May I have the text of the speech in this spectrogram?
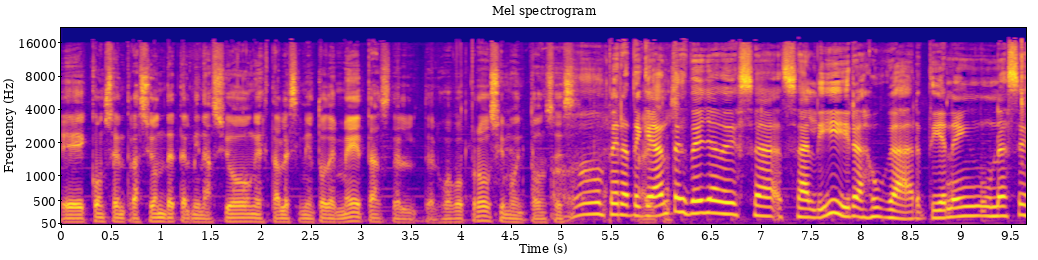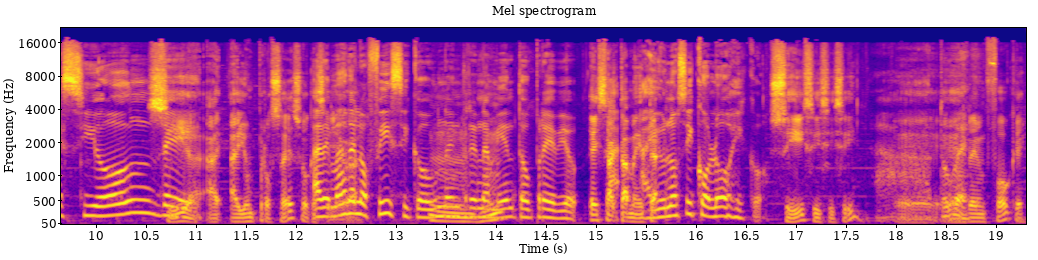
eh, concentración, determinación, establecimiento de metas del, juego próximo. Entonces, oh, espérate, que antes de ella de salir a jugar, tienen una sesión de. Sí, hay, un proceso. Que además de lo físico, un entrenamiento previo. Exactamente. Hay uno psicológico. Sí, sí, sí, sí. Ah, eh, el enfoque.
